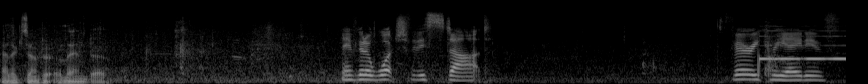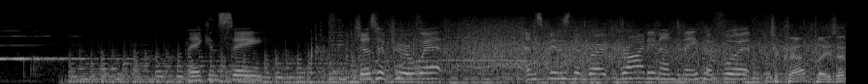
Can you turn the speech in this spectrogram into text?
Alexandra Orlando. Now you've got to watch for this start. It's very creative. There you can see she does her pirouette and spins the rope right in underneath her foot. It's a crowd pleaser.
